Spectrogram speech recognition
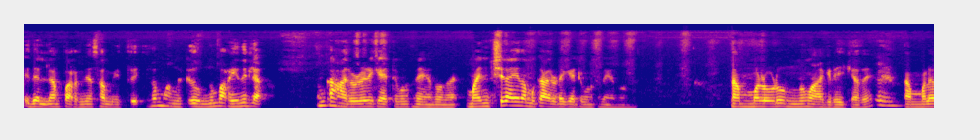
ഇതെല്ലാം പറഞ്ഞ സമയത്ത് ഇവൻ വന്നിട്ട് ഒന്നും പറയുന്നില്ല. നമുക്ക് ആരോടെ ഏറ്റവും കൂടുതൽ സ്നേഹം തോന്നുന്നത്? മനുഷ്യരായി നമുക്ക് ആരോടെ ഏറ്റവും കൂടുതൽ സ്നേഹം തോന്നുന്നത്? നമ്മളോട് ഒന്നും ആഗ്രഹിക്കാതെ നമ്മളെ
